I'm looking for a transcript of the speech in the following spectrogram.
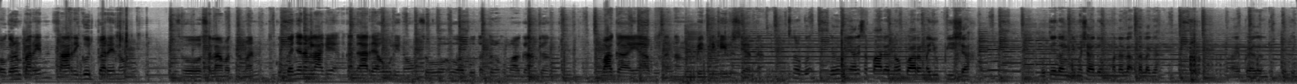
So, ganun pa rin. Sari good pa rin, no? So, salamat naman. Kung ganyan ang lagi, kada area huli, no? So, abutan to ng umaga hanggang umaga ay abutan ng 20 kilos yata. So, ganun nangyari sa pala, no? Parang na-UP siya. Buti lang, di masyadong malala talaga. Ay, pwede nang tuktukin.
